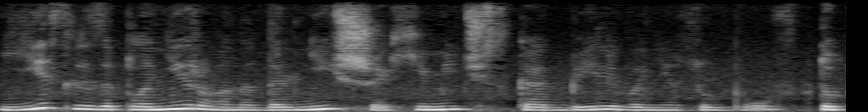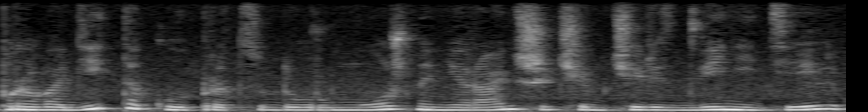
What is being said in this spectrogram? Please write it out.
Если запланировано дальнейшее химическое отбеливание зубов, то проводить такую процедуру можно не раньше, чем через две недели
